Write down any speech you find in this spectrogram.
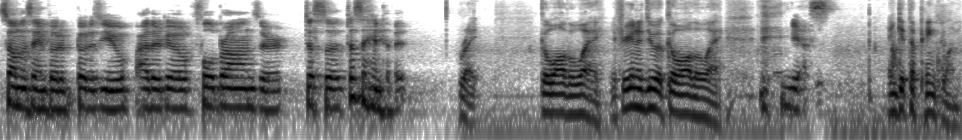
So I'm the same boat, boat as you. Either go full bronze or just a just a hint of it. Right. Go all the way. If you're gonna do it, go all the way. Yes. and get the pink one.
